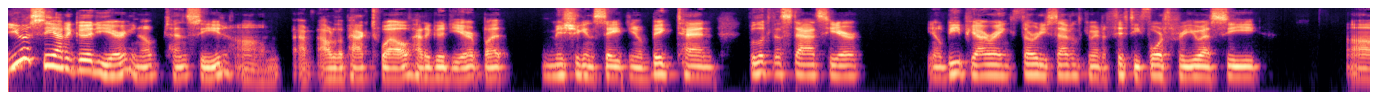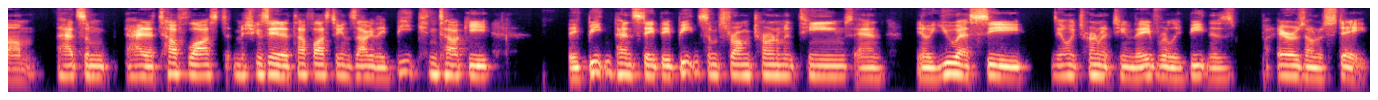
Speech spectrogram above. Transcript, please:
USC had a good year, you know, 10 seed um, out of the Pac 12, had a good year, but Michigan State, you know, Big 10. If we look at the stats here, you know, BPI ranked 37th compared to 54th for USC. Um, had some had a tough loss. To, Michigan State had a tough loss to Gonzaga. They beat Kentucky. They've beaten Penn State. They've beaten some strong tournament teams. And, you know, USC, the only tournament team they've really beaten is Arizona State,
